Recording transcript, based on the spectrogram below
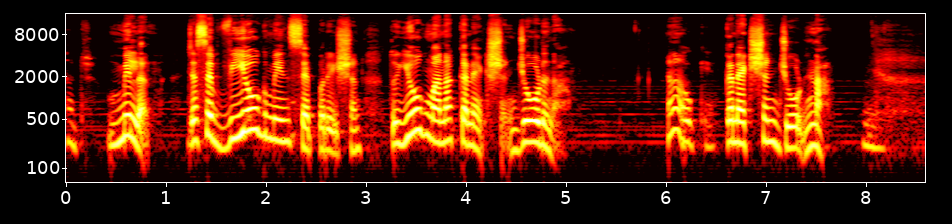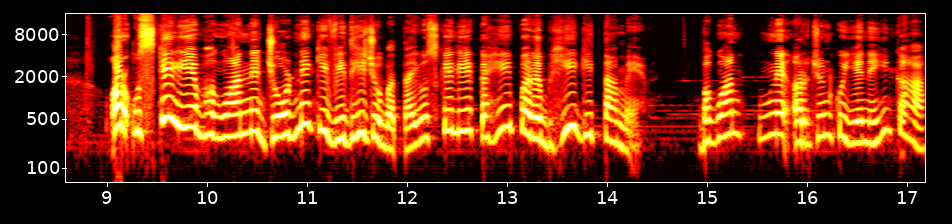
अच्छा। मिलन जैसे वियोग मीन सेपरेशन तो योग माना कनेक्शन जोड़ना। है ना? Okay. कनेक्शन जोड़ना। और उसके लिए भगवान ने जोड़ने की विधि जो बताई उसके लिए कहीं पर भी गीता में भगवान ने अर्जुन को ये नहीं कहा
